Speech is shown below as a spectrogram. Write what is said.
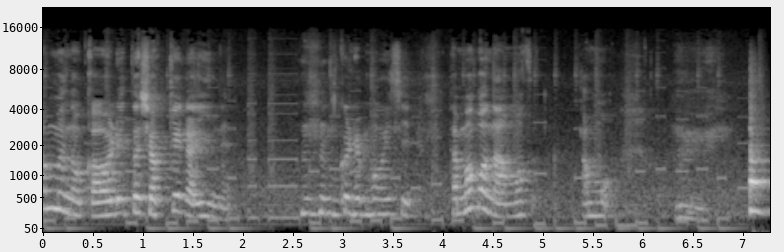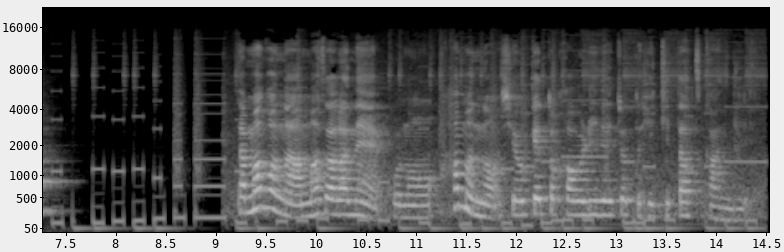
ハムの香りと食気がいいね。これも美味しい。卵の甘さあもう、うん。卵の甘さがねこのハムの塩気と香りでちょっと引き立つ感じ。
